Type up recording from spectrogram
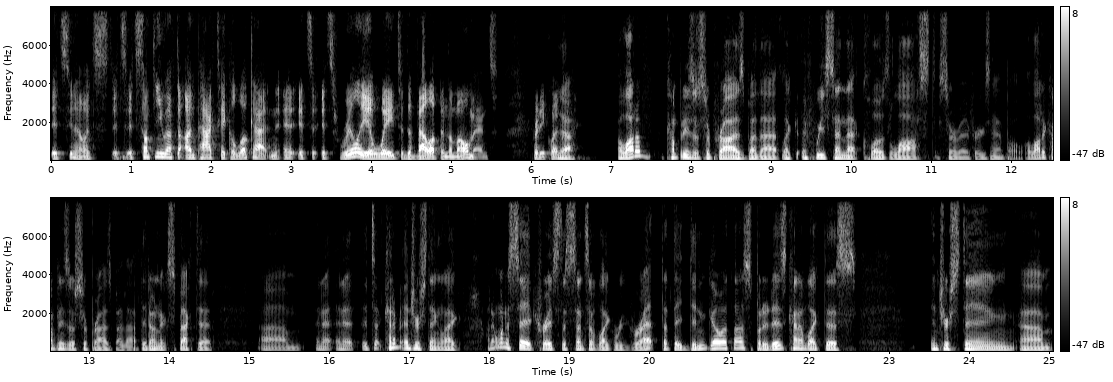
it's you know it's it's it's something you have to unpack take a look at and it's it's really a way to develop in the moment pretty quickly. Yeah. A lot of companies are surprised by that. Like if we send that closed lost survey, for example, a lot of companies are surprised by that. They don't expect it. Um, and it, and it, it's kind of interesting. Like I don't want to say it creates the sense of like regret that they didn't go with us, but it is kind of like this interesting um,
